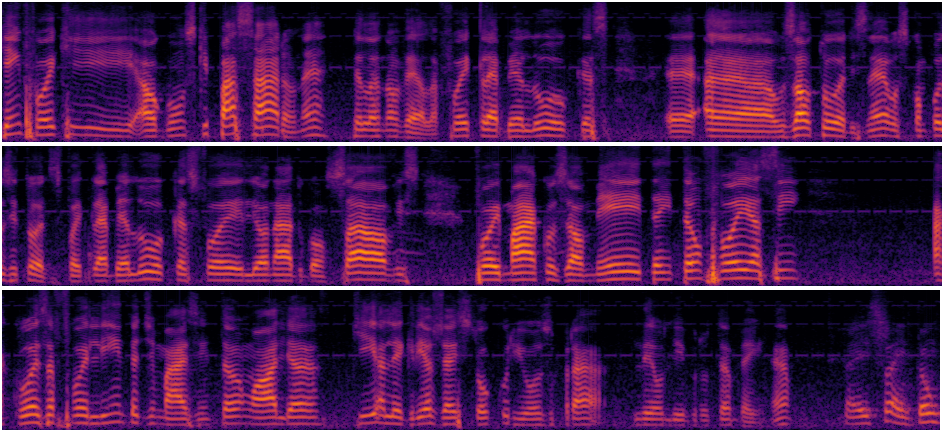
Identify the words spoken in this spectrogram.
quem foi que alguns que passaram, né, pela novela. Foi Kleber Lucas, é, os autores, né, os compositores. Foi Kleber Lucas, foi Leonardo Gonçalves, foi Marcos Almeida. Então foi assim, a coisa foi linda demais. Então, olha, que alegria, já estou curioso para ler o livro também, né? É isso aí. Então,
